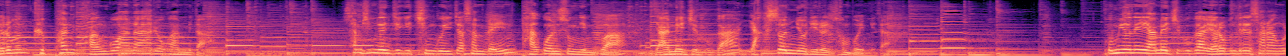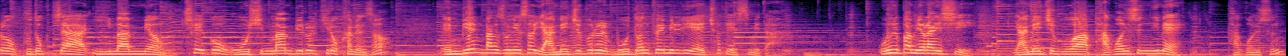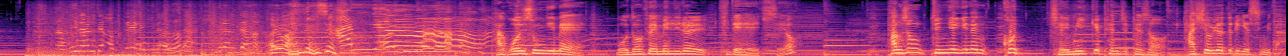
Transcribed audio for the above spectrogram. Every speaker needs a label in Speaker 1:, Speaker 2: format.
Speaker 1: 여러분 급한 광고 하나 하려고 합니다. 30년 지기 친구이자 선배인 박원숙님과 야매주부가 약선 요리를 선보입니다. 우미연의 야매주부가 여러분들의 사랑으로 구독자 2만 명, 최고 50만 뷰를 기록하면서 MBN 방송에서 야매주부를 모던 패밀리에 초대했습니다. 오늘 밤 11시 야매주부와 박원숙님의 박원순?
Speaker 2: 이 남자 어때? 이 남자. 이 남자가
Speaker 1: 아유 안녕하세요.
Speaker 2: 안녕.
Speaker 1: 박원숙님의 모던 패밀리를 기대해 주세요. 방송 뒷얘기는 곧 재미있게 편집해서 다시 올려드리겠습니다.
